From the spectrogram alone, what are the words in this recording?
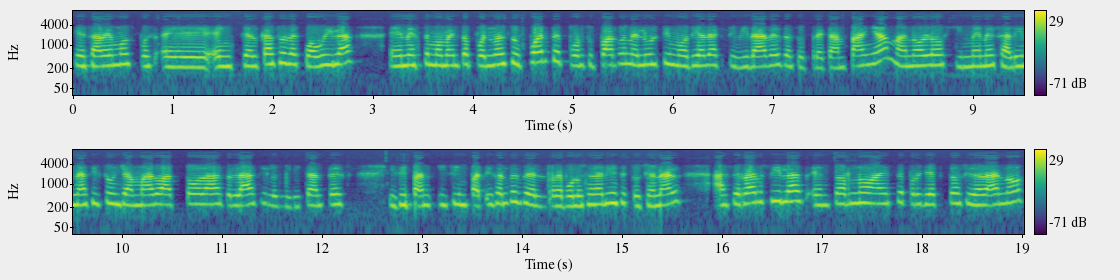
que sabemos pues eh, en el caso de Coahuila en este momento pues no es su fuerte. Por su parte, en el último día de actividades de su precampaña, Manolo Jiménez Salinas hizo un llamado a todas las y los militantes y simpatizantes del Revolucionario Institucional a cerrar filas en torno a este proyecto ciudadano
